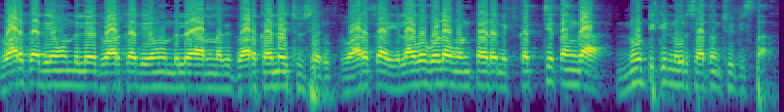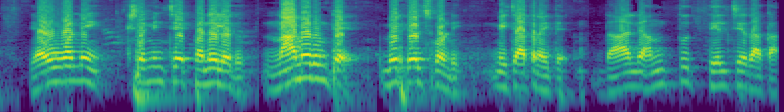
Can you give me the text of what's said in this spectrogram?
ద్వారకాది ఏముందిలే ద్వారకాది ఏముందిలే అన్నది ద్వారకానే చూశారు. ద్వారకా ఇలాగో కూడా ఉంటాడని ఖచ్చితంగా నూటికి నూరు శాతం చూపిస్తా. ఎవరిని క్షమించే పనే లేదు. నా మీద ఉంటే మీరు తెలుసుకోండి మీ చేతనైతే. దాన్ని అంతు తేల్చేదాకా.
